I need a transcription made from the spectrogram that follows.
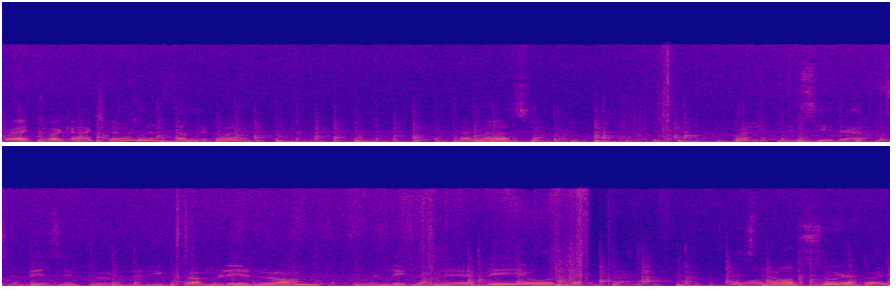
Very quick actually, wasn't it? To go in. Ten minutes. But you can see that's amazing for when you come later on when they're gonna be all night time. Not night, what it's all yeah. about.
